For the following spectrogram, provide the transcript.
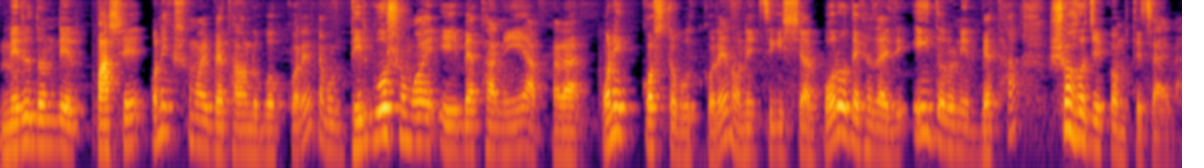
মেরুদণ্ডের পাশে অনেক সময় ব্যথা অনুভব করেন এবং দীর্ঘ সময় এই ব্যথা নিয়ে আপনারা অনেক কষ্ট বোধ করেন, অনেক চিকিৎসার পরও দেখা যায় যে এই ধরনের ব্যথা সহজে কমতে চায় না।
